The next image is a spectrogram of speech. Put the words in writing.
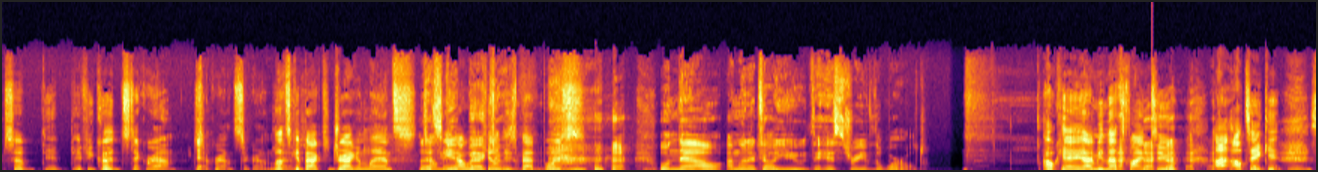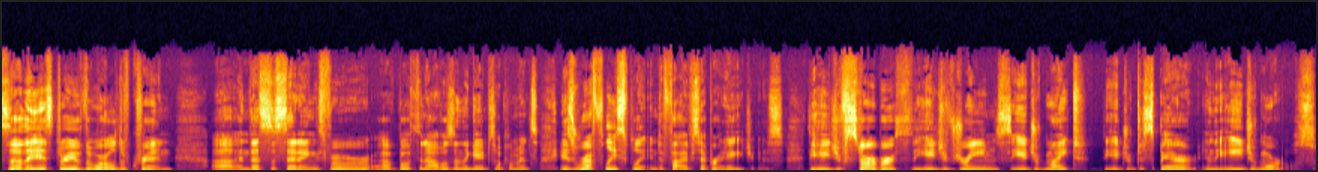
So if, if you could stick around, stick around, stick around. Let's get back to Dragonlance. Let's Tell me how we kill these bad boys. well, now I'm going to tell you the history of the world. Okay, I mean that's fine too. I, I'll take it. So the history of the world of Krynn, uh, and thus the settings for uh, both the novels and the game supplements, is roughly split into five separate ages: the age of Starbirth, the age of Dreams, the age of Might, the age of Despair, and the age of Mortals.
